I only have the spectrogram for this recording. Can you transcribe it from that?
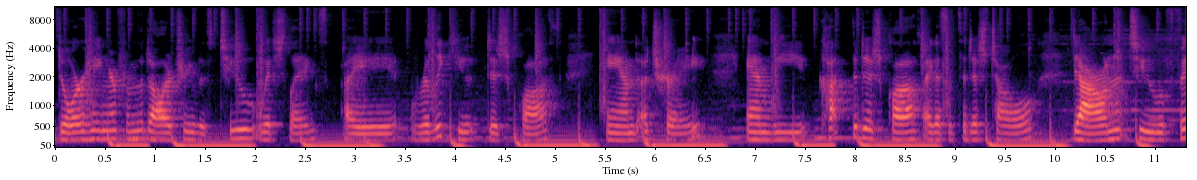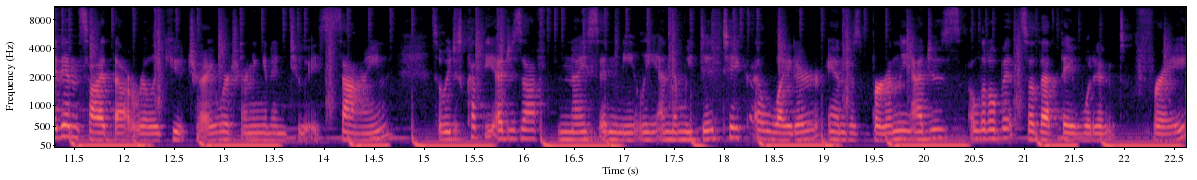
door hanger from the Dollar Tree with two witch legs, a really cute dishcloth, and a tray and we cut the dishcloth, I guess it's a dish towel, down to fit inside that really cute tray. We're turning it into a sign. So we just cut the edges off nice and neatly and then we did take a lighter and just burn the edges a little bit so that they wouldn't fray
